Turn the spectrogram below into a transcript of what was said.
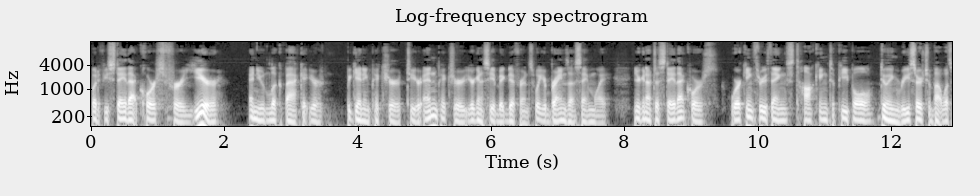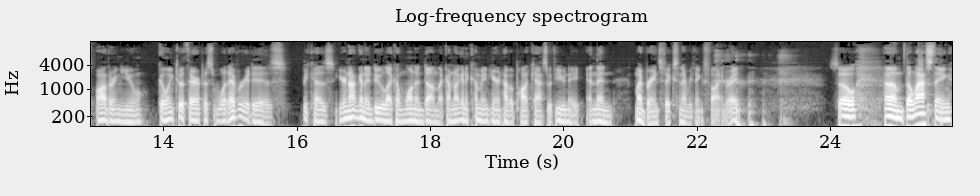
But if you stay that course for a year and you look back at your beginning picture to your end picture, you're going to see a big difference. Well, your brain's that same way. You're going to have to stay that course, working through things, talking to people, doing research about what's bothering you, going to a therapist, whatever it is, because you're not going to do like a one and done. Like I'm not going to come in here and have a podcast with you, Nate, and then my brain's fixed and everything's fine, right? so, um, the last thing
